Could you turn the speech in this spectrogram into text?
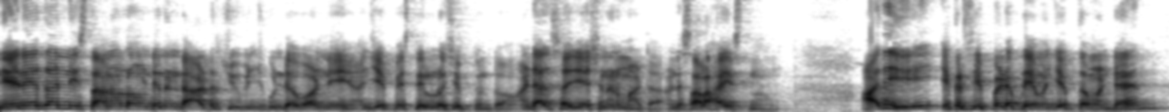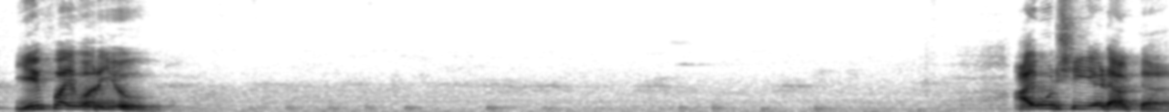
నేనే కానీ నీ స్థానంలో ఉంటే నేను డాక్టర్ చూపించుకునేవాడిని అని చెప్పేసి తెలుగులో చెప్తుంటాం. అంటే అది సజెషన్ అనమాట అంటే సలహా ఇస్తున్నాం. అది ఇక్కడ చెప్పేటప్పుడు ఏమని చెప్తామంటే if I were you I would see a doctor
